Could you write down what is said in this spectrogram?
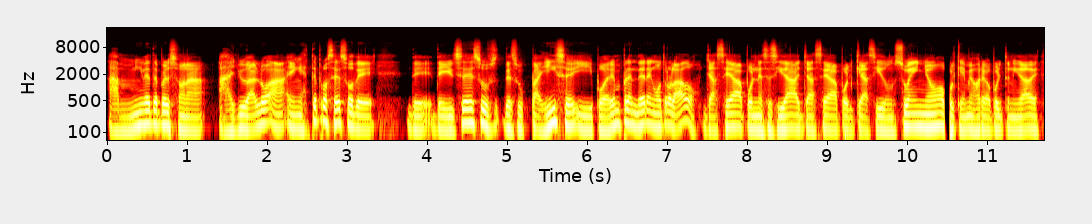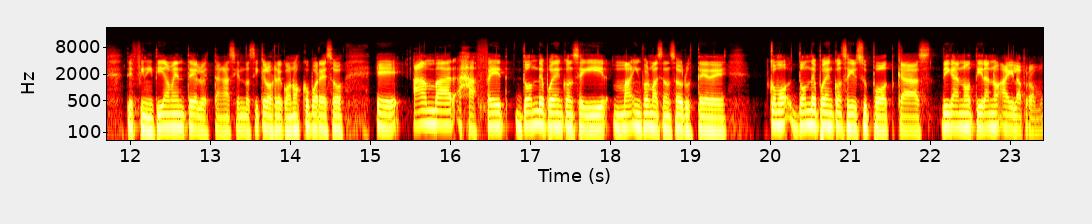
a miles de personas a ayudarlo a, en este proceso de, de, irse de sus, de sus países y poder emprender en otro lado, ya sea por necesidad, ya sea porque ha sido un sueño o porque hay mejores oportunidades. Definitivamente lo están haciendo, así que los reconozco por eso. Eh, Ámbar, Jafet, ¿dónde pueden conseguir más información sobre ustedes? ¿Cómo, ¿Dónde pueden conseguir su podcast? Díganos, tíranos ahí la promo.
